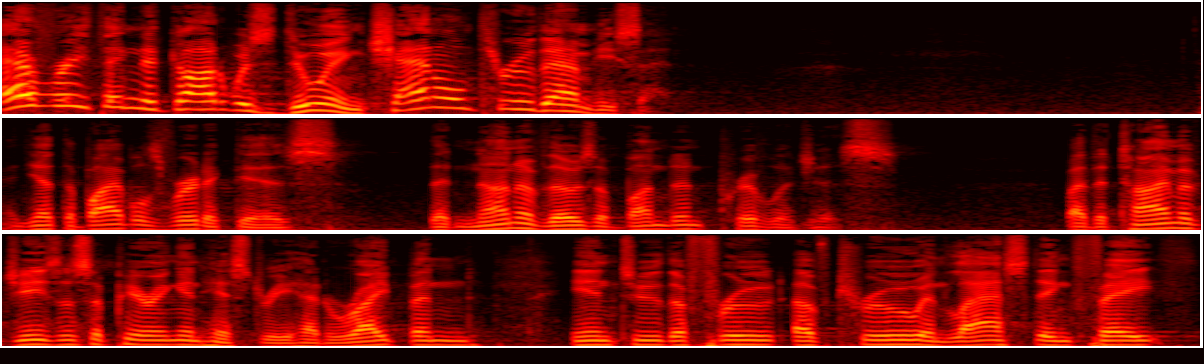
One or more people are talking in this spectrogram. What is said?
Everything that God was doing channeled through them, he said. And yet the Bible's verdict is that none of those abundant privileges, by the time of Jesus appearing in history, had ripened into the fruit of true and lasting faith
